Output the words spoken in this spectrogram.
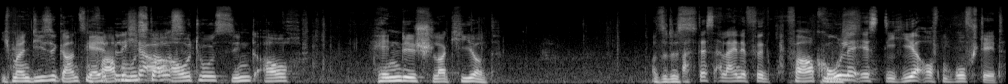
Ich meine, diese ganzen Gelbliche Farbmusterautos sind auch händisch lackiert. Also das Was das alleine für Farbmus. Kohle ist, die hier auf dem Hof steht.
